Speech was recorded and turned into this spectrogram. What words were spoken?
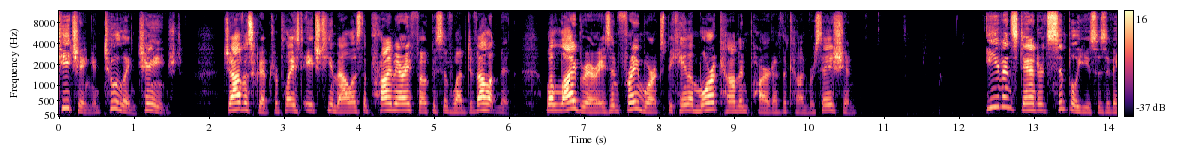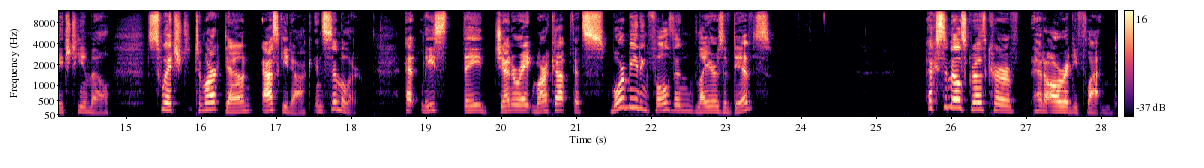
Teaching and tooling changed. JavaScript replaced HTML as the primary focus of web development, while libraries and frameworks became a more common part of the conversation. Even standard simple uses of HTML switched to Markdown, AsciiDoc, and similar. At least they generate markup that's more meaningful than layers of divs. XML's growth curve had already flattened.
